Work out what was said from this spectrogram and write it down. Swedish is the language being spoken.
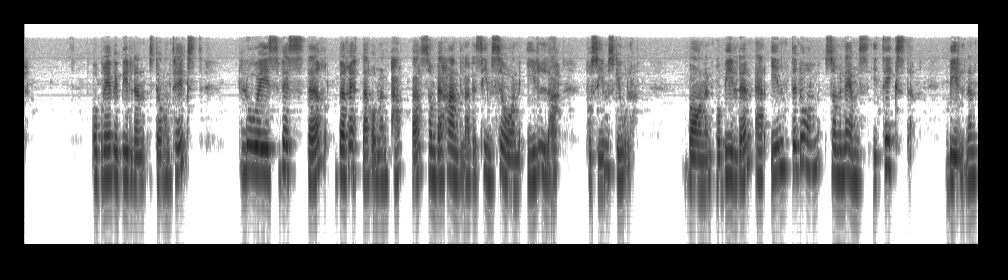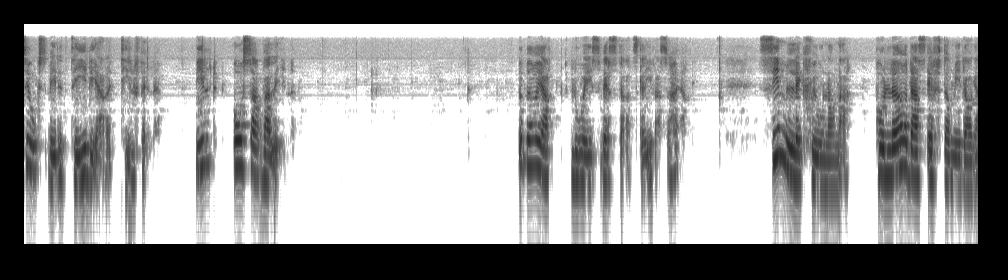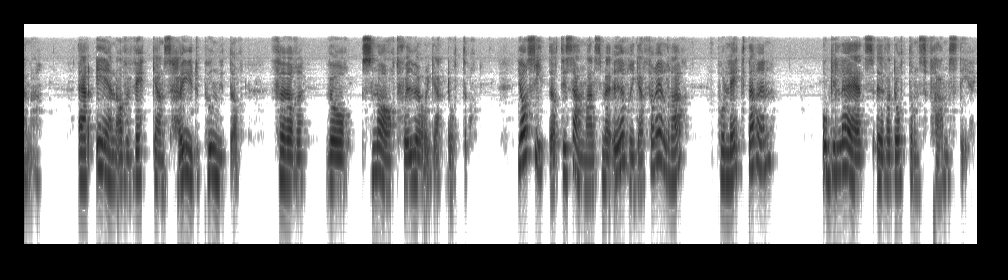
och bredvid bilden står en text. Louise Wester berättar om en pappa som behandlade sin son illa på simskolan. Barnen på bilden är inte de som nämns i texten. Bilden togs vid ett tidigare tillfälle. Bild Åsa Wallin. Då börjar Louise Wester att skriva så här. Simlektionerna på lördags eftermiddagarna är en av veckans höjdpunkter för vår snart sjuåriga dotter. Jag sitter tillsammans med övriga föräldrar på läktaren och gläds över dotterns framsteg.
